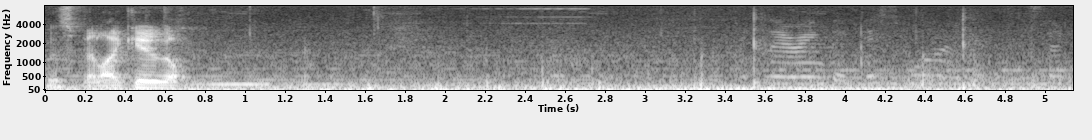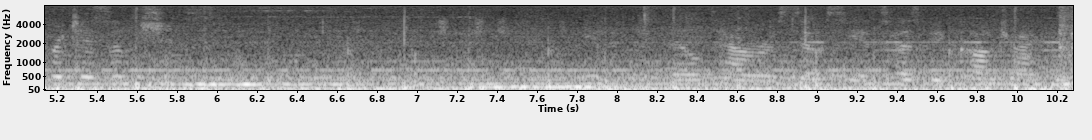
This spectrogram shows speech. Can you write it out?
That's a bit like Google. Declaring that this war against separatism should Bell Tower Associates has been contracted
